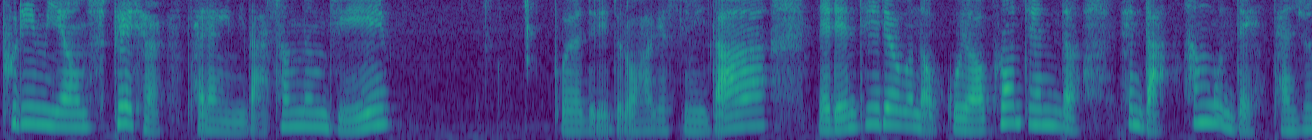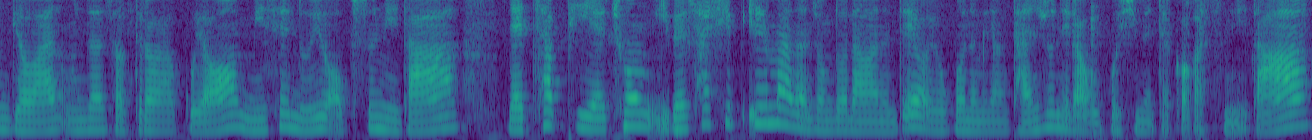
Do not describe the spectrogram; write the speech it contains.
프리미엄 스페셜 차량입니다. 성능지 보여드리도록 하겠습니다. 네, 렌트 이력은 없고요. 프론트 핸드, 휀다 한 군데 단순 교환 운전석 들어갔고요. 미세 누유 없습니다. 내 차피에 총 241만원 정도 나왔는데요. 요거는 그냥 단순이라고 보시면 될 것 같습니다.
